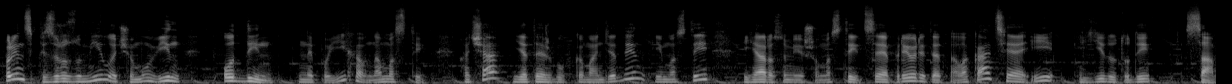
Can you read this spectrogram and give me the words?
В принципі, зрозуміло, чому він один не поїхав на мости. Хоча я теж був в команді 1 і мости, я розумію, що мости це пріоритетна локація, і їду туди сам.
